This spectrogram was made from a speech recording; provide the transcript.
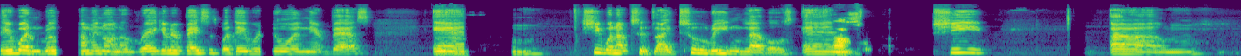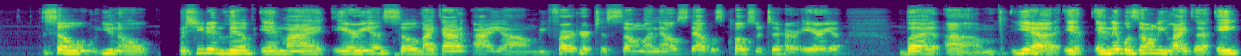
they wasn't really coming on a regular basis, but they were doing their best. And okay. um, she went up to like two reading levels, and awesome. she, um, so you know, but she didn't live in my area. So like I I um, referred her to someone else that was closer to her area. But um, yeah, it and it was only like a eight.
